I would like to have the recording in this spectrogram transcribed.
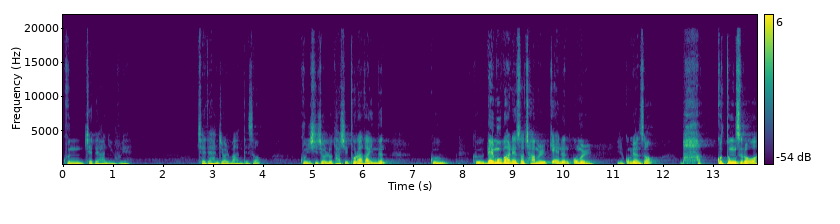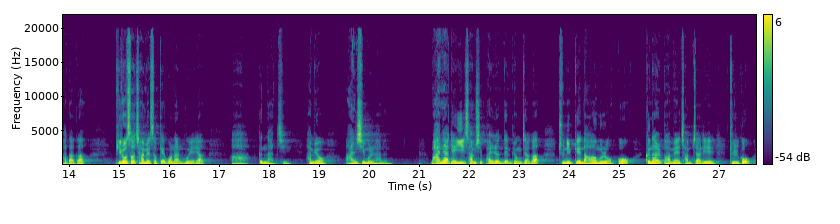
군 제대한 이후에 제대한 지 얼마 안 돼서 군 시절로 다시 돌아가 있는 그, 그 내무반에서 잠을 깨는 꿈을 꾸면서 막 고통스러워 하다가 비로소 잠에서 깨고 난 후에야 아, 끝났지 하며 안심을 하는. 만약에 이 38년 된 병자가 주님께 나음을 얻고 그날 밤에 잠자리에 들고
